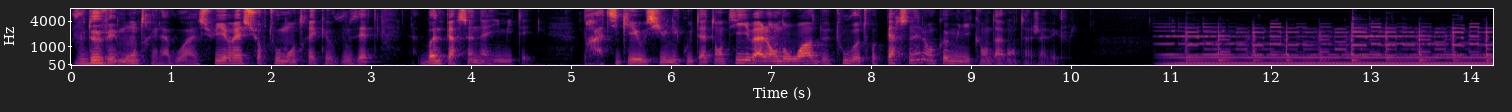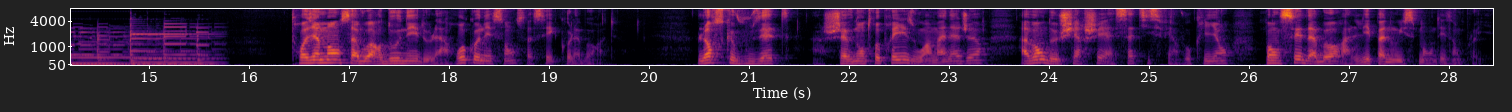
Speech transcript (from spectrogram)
Vous devez montrer la voie à suivre et surtout montrer que vous êtes la bonne personne à imiter. Pratiquez aussi une écoute attentive à l'endroit de tout votre personnel en communiquant davantage avec lui. Troisièmement, savoir donner de la reconnaissance à ses collaborateurs. Lorsque vous êtes un chef d'entreprise ou un manager, avant de chercher à satisfaire vos clients, pensez d'abord à l'épanouissement des employés.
